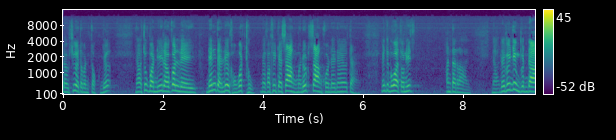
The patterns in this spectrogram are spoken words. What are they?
เราเชื่อตะวันตกเยอะ นะทุกวันนี้เราก็เลยเน้นแต่เรื่องของวัตถุนะครับที่จะสร้างมนุษย์สร้างคนอะไรแล้วแต่นั่นจะบอกว่าตรงนี้อันตรายนะโดยเฉพาะยิ่งบรรดา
